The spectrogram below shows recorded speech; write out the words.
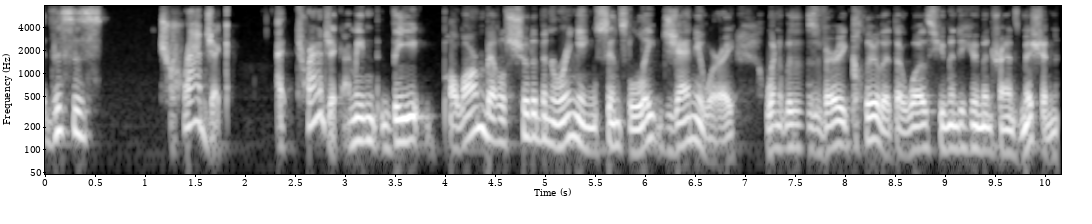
this is tragic. Tragic. I mean, the alarm bells should have been ringing since late January when it was very clear that there was human to human transmission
